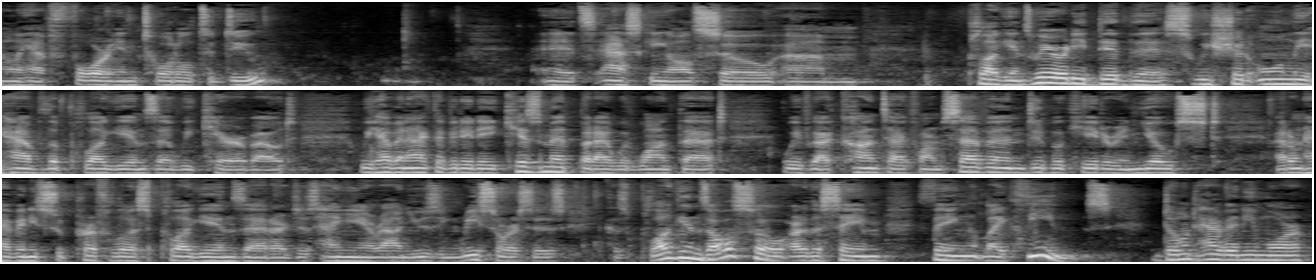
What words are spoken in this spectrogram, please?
I only have four in total to do. It's asking also um, plugins. We already did this. We should only have the plugins that we care about. We haven't activated Akismet, but I would want that. We've got Contact Form 7, Duplicator, and Yoast. I don't have any superfluous plugins that are just hanging around using resources, because plugins also are the same thing like themes. Don't have any more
